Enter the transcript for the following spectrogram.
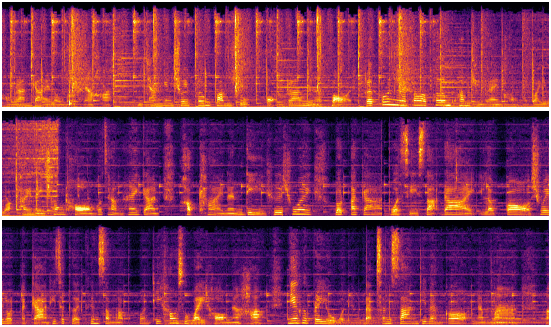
ของร่างกายเราหน่อยนะคะ อีกทั้งยังช่วยเพิ่มความจุของกล้ามเนื้อปอด กระตุ้นแล้วก็เพิ่มความแข็งแรงของอวัยวะภายในช่องท้องก็จะทำให้การขับถ่ายนั้นดีคือช่วยลดอาการปวดศีรษะได้ แล้วก็ช่วยลดอาการที่จะเกิดขึ้นสำหรับคนที่เข้าสู่วัยทองนะคะ นี่คือประโยชน์แบบสั้นๆ ที่แบมก็นำมาอ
